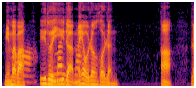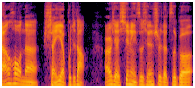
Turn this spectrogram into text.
明白吧？啊一对一的，没有任何人啊。然后呢，谁也不知道，而且心理咨询师的资格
